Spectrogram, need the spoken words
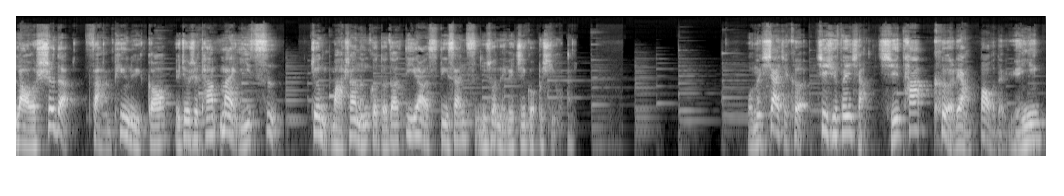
老师的返聘率高，也就是他卖一次就马上能够得到第二次、第三次。你说哪个机构不喜欢？我们下节课继续分享其他课量爆的原因。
